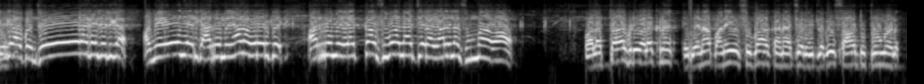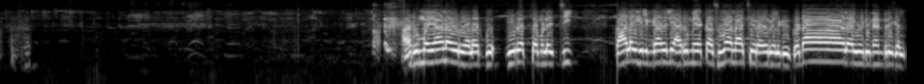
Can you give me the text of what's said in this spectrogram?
எங்க அப்ப? ஜோரா கை சொல்லுங்க. அமைதியா இருக்கு அருமையான வளர்ப்பு. அருமை அக்கா சுபா நாச்சியரா? காலையில சும்மாவா? வளர்த்தா இப்படி வளர்க்கணும் இல்லைன்னா பனையூர் சுபா கணாச்சர் வீட்டுல போய் சாப்பிட்டு தூங்கணும் அருமையான ஒரு வளர்ப்பு. வீரத்தமிழச்சி. காளைகளின் காதலி அருமையக்கா சுபாலாச்சியர் அவர்களுக்கு கொடால கோடி நன்றிகள்.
